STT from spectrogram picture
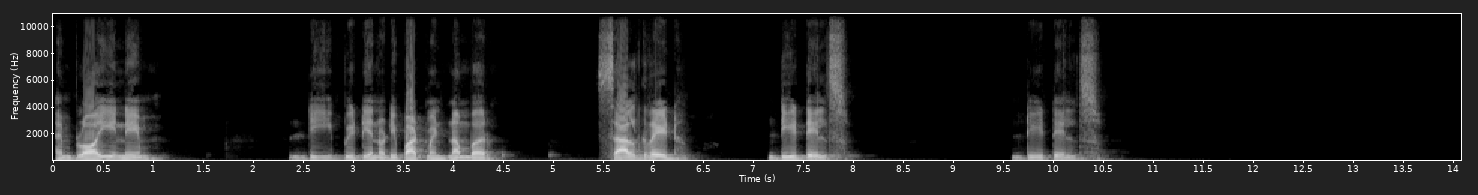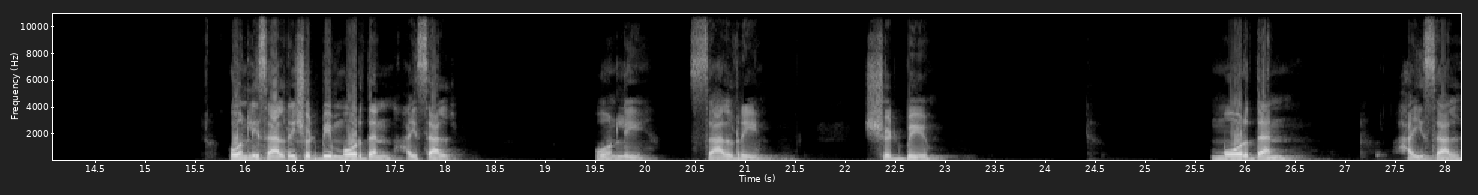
employee name dpt no department number sal grade details details. Only salary should be more than high sal. Only salary should be more than high sal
